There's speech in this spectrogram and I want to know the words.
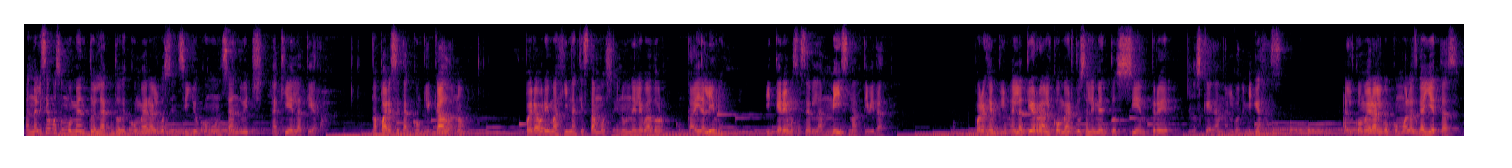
Analicemos un momento el acto de comer algo sencillo como un sándwich aquí en la Tierra. No parece tan complicado, ¿no? Pero ahora imagina que estamos en un elevador con caída libre y queremos hacer la misma actividad. Por ejemplo, en la Tierra al comer tus alimentos siempre nos quedan algo de migajas. Al comer algo como las galletas,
